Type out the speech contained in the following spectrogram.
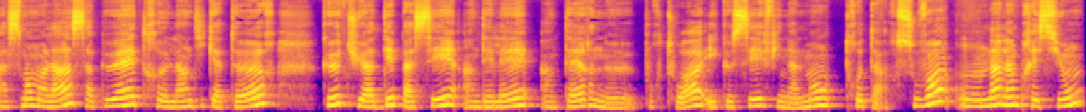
à ce moment-là, ça peut être l'indicateur que tu as dépassé un délai interne pour toi et que c'est finalement trop tard. Souvent, on a l'impression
